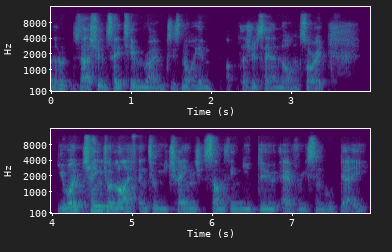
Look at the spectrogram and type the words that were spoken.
I, don't, I shouldn't say Tim Rohn because it's not him. I should say Anon, sorry. You won't change your life until you change something you do every single day.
